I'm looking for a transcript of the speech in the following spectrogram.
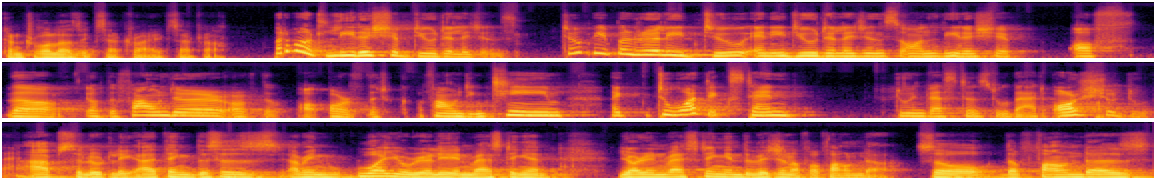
controllers, et cetera, et cetera. What about leadership due diligence? Do people really do any due diligence on leadership of the of the founder or of the or of the founding team? Like, to what extent do investors do that or should do that? Absolutely. I think this is, I mean, who are you really investing in? You're investing in the vision of a founder. So the founder's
